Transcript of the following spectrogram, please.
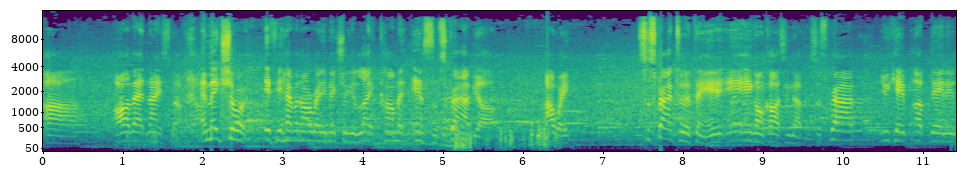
uh, all that nice stuff. And make sure, if you haven't already, make sure you like, comment, and subscribe y'all. I'll wait subscribe to the thing. It, ain't gonna cost you nothing. Subscribe, you keep updated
